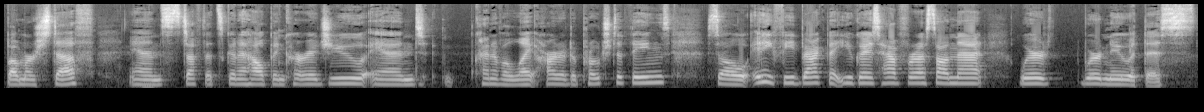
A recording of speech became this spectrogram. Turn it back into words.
bummer stuff and stuff that's going to help encourage you and kind of a lighthearted approach to things. So any feedback that you guys have for us on that, we're we're new at this.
